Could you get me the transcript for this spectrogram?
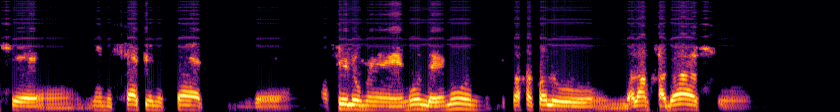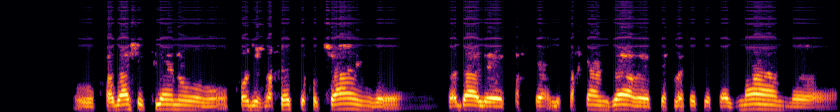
שממשחק למשחק, ואפילו מאימון לאימון, בסך הכל הוא בלם חדש, הוא הוא חדש אצלנו חודש וחצי, חודשיים, ואתה יודע, לשחקן, לשחקן זר צריך לתת את הזמן, אה,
